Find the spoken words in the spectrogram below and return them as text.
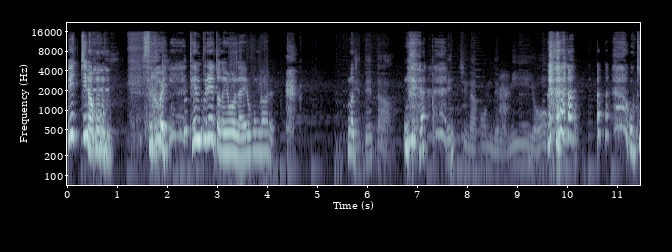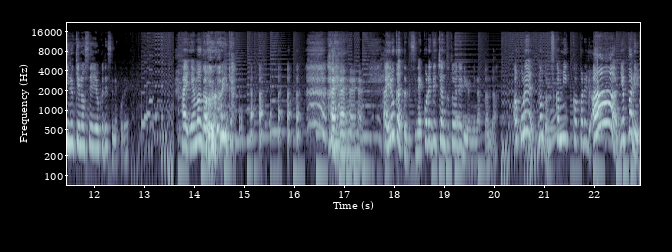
エッチな本。すごい。テンプレートのようなエロ本がある。ま、寝てた エッチな本でも見よう起き抜けの性欲ですね、これ。はい、山が動いた。はいはいはいはい。あ、よかったですね。これでちゃんと通れるようになったんだ。あ、これ、なんか掴みかかれる。あーやっぱり。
